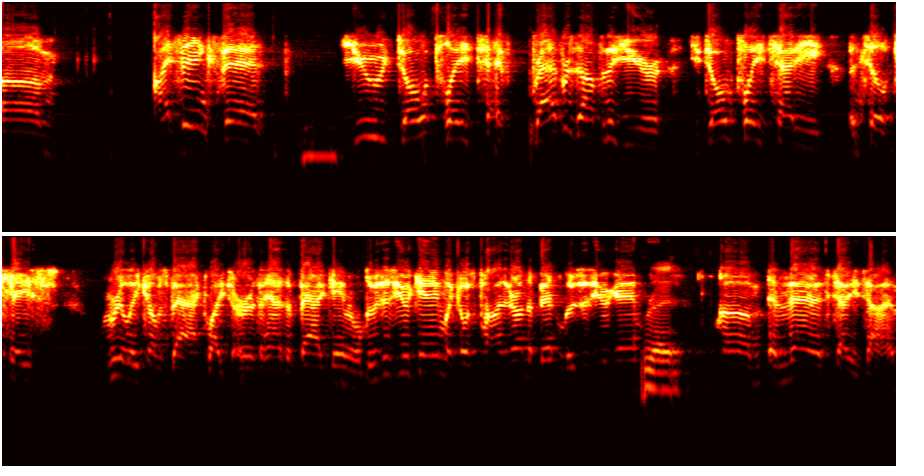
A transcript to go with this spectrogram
Um, I think that you don't play. Te- if Bradford's out for the year, you don't play Teddy until Case really comes back, like to earth, and has a bad game and loses you a game, like goes ponder on the bit and loses you a game. Right. Um, and then it's Teddy time.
